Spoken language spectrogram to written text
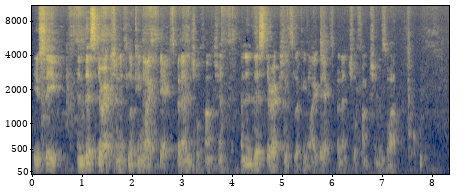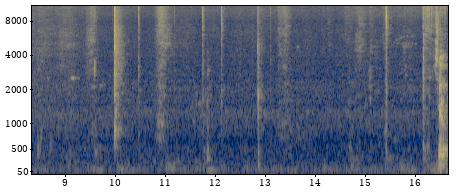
you see in this direction it's looking like the exponential function, and in this direction it's looking like the exponential function as well. So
